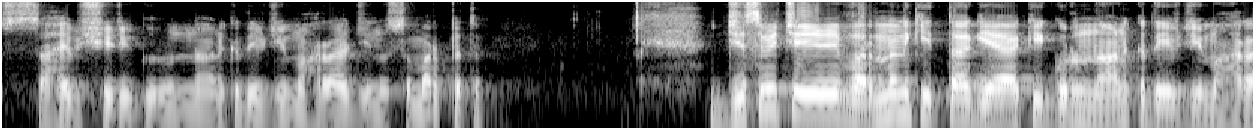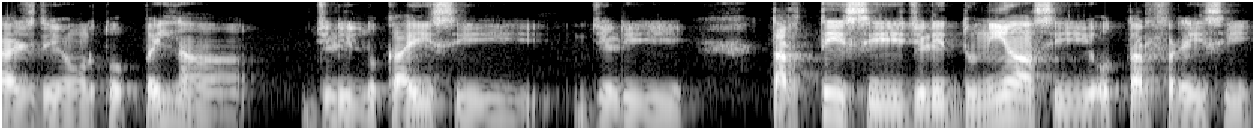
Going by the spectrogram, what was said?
ਸਾਹਿਬ ਸ੍ਰੀ ਗੁਰੂ ਨਾਨਕ ਦੇਵ ਜੀ ਮਹਾਰਾਜ ਜੀ ਨੂੰ ਸਮਰਪਿਤ। ਜਿਸ ਵਿੱਚ ਇਹ ਵਰਣਨ ਕੀਤਾ ਗਿਆ ਕਿ ਗੁਰੂ ਨਾਨਕ ਦੇਵ ਜੀ ਮਹਾਰਾਜ ਦੇ ਆਉਣ ਤੋਂ ਪਹਿਲਾਂ ਜਿਹੜੀ ਲੁਕਾਈ ਸੀ, ਜਿਹੜੀ ਧਰਤੀ ਸੀ, ਜਿਹੜੀ ਦੁਨੀਆ ਸੀ, ਉਹ ਤਰਫ ਰਹੀ ਸੀ।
